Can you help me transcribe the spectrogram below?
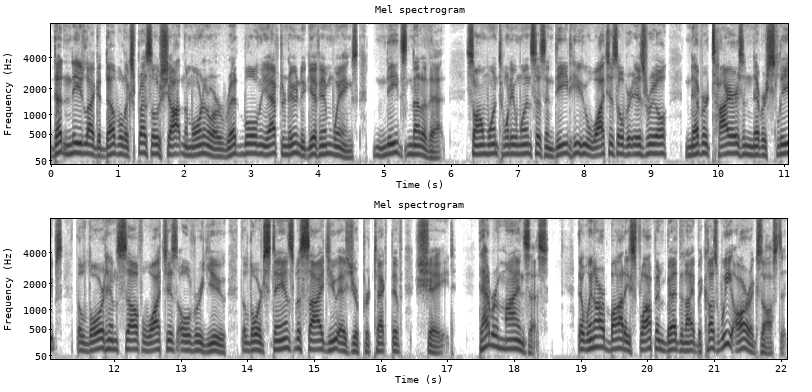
Doesn't need like a double espresso shot in the morning or a Red Bull in the afternoon to give him wings. Needs none of that. Psalm 121 says, Indeed, he who watches over Israel never tires and never sleeps. The Lord himself watches over you. The Lord stands beside you as your protective shade. That reminds us that when our bodies flop in bed tonight because we are exhausted,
